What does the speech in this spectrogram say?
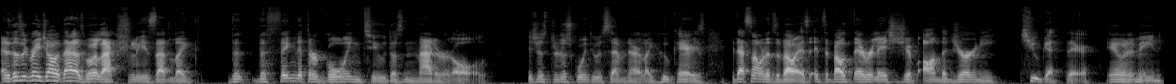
and it does a great job of that as well. Actually, is that like the the thing that they're going to doesn't matter at all. It's just they're just going to a seminar. Like who cares? That's not what it's about. It's, it's about their relationship on the journey to get there. You know what I mean?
